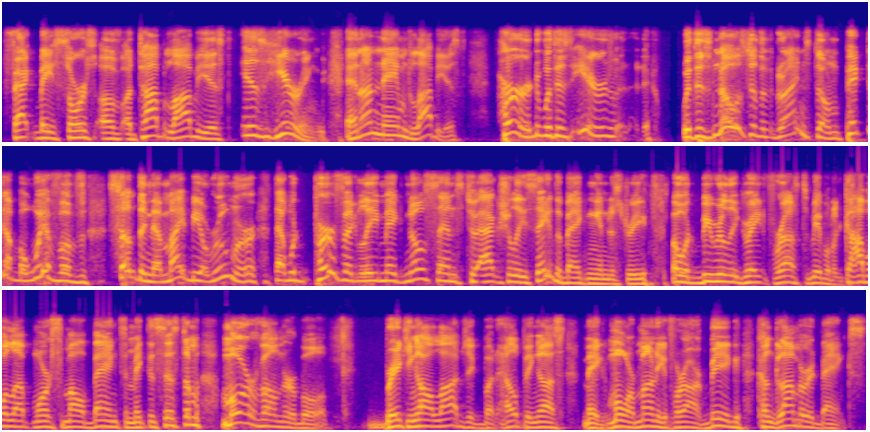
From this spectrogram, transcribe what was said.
fact-based source of a top lobbyist is hearing an unnamed lobbyist heard with his ears with his nose to the grindstone, picked up a whiff of something that might be a rumor that would perfectly make no sense to actually save the banking industry, but would be really great for us to be able to gobble up more small banks and make the system more vulnerable. Breaking all logic, but helping us make more money for our big conglomerate banks.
